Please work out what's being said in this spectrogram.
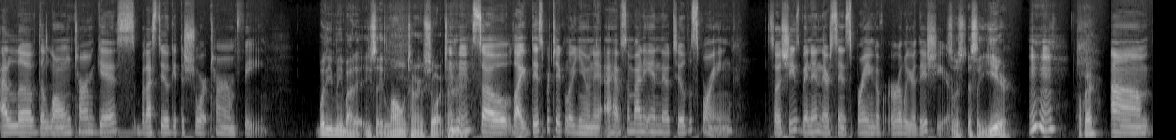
I love the long term guests, but I still get the short term fee. What do you mean by that? You say long term, short term. Mm-hmm. So, like this particular unit, I have somebody in there till the spring. So she's been in there since spring of earlier this year, So it's, it's a year. Mm-hmm. Okay. Um,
